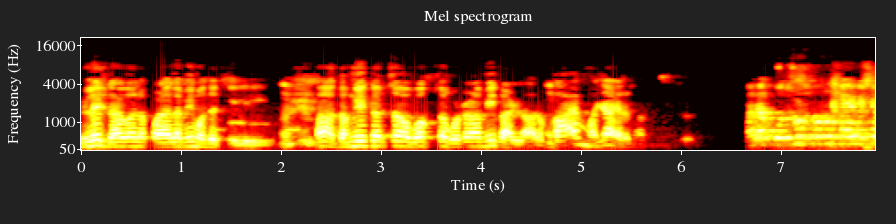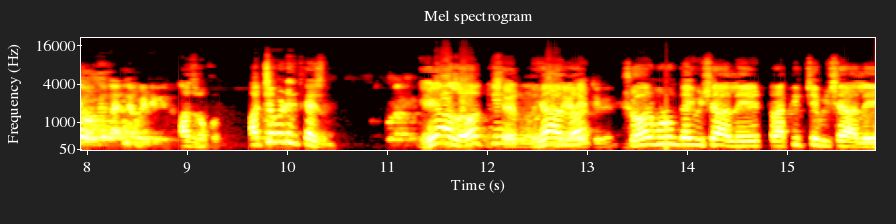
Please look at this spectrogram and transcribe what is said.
निलेश धागाला पळायला मी मदत केली. हा दंगेकरचा वकचा घोटाळा मी काढला. अरे काय मजा आहे आज नको. आजच्या बैठकीत काहीच नाही. हे आलं की हे आलं. शहर म्हणून काही विषय आले ट्रॅफिकचे विषय आले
